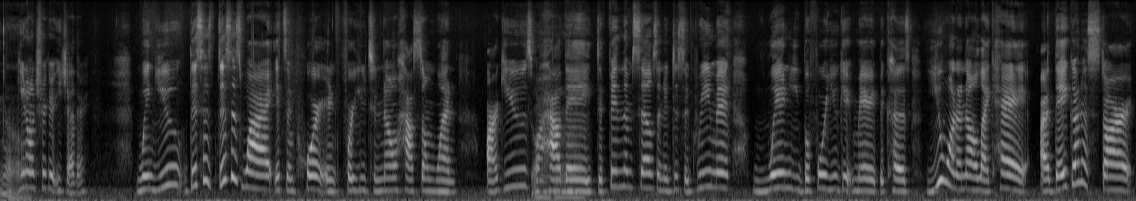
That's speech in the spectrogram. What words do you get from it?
No. You don't trigger each other. When you this is this is why it's important for you to know how someone argues or mm-hmm. how they defend themselves in a disagreement when you before you get married because you want to know like hey are they to start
